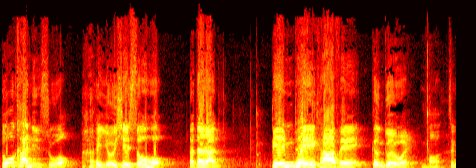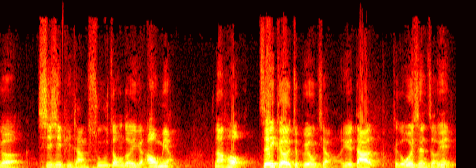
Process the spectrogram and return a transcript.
多看点书哦，可以有一些收获。那当然，边配咖啡更对味哦。这个细细品尝书中的一个奥妙。然后这个就不用讲了，因为大家这个卫生者，因为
